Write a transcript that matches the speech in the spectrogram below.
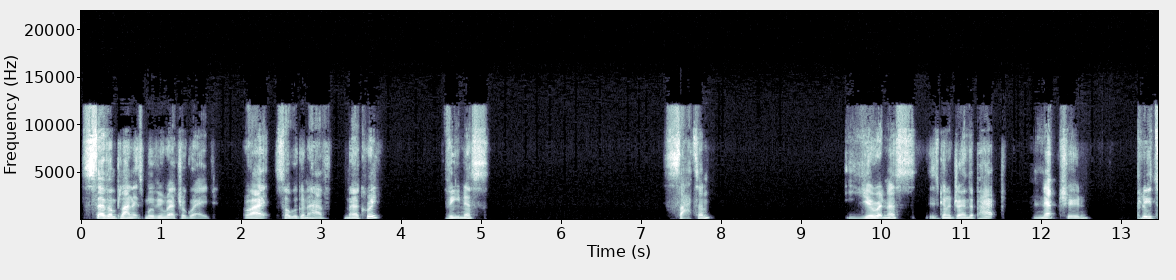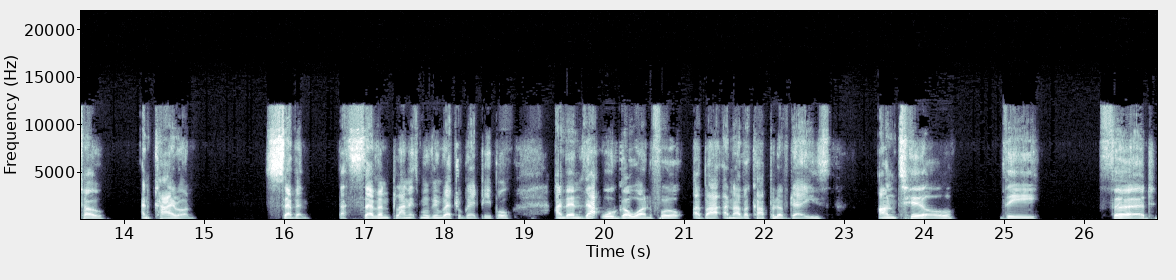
Seven planets moving retrograde, right? So we're going to have Mercury, Venus, Saturn, Uranus is going to join the pack, Neptune, Pluto, and Chiron. Seven. That's seven planets moving retrograde, people. And then that will go on for about another couple of days until the 3rd,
